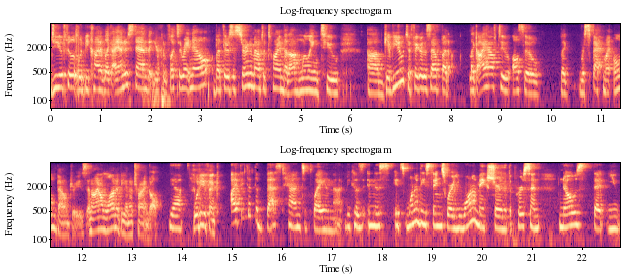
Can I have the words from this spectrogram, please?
do you feel it would be kind of like, I understand that you're conflicted right now, but there's a certain amount of time that I'm willing to um, give you to figure this out, but like I have to also like respect my own boundaries and I don't want to be in a triangle. yeah What do you think? I think that the best hand to play in that because in this it's one of these things where you want to make sure that the person knows that you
